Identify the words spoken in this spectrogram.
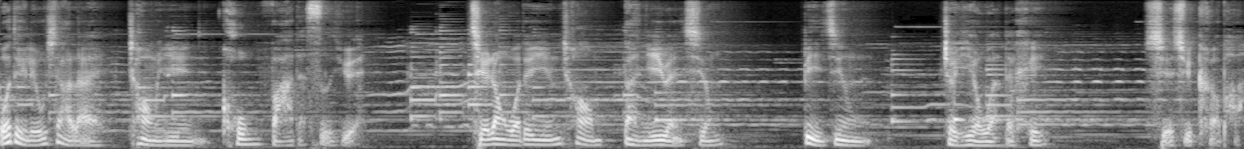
我得留下来畅饮空乏的四月，且让我的吟唱伴你远行。毕竟这夜晚的黑些许可怕。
